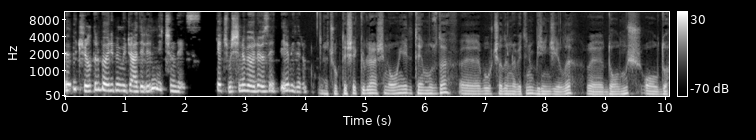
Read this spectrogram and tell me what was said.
E, üç yıldır böyle bir mücadelenin içindeyiz. Geçmişini böyle özetleyebilirim. Çok teşekkürler. Şimdi 17 Temmuz'da e, bu çadır nöbetinin birinci yılı e, dolmuş oldu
